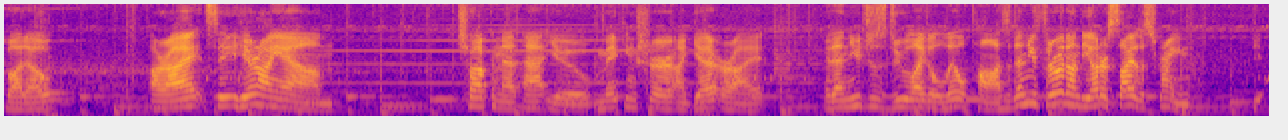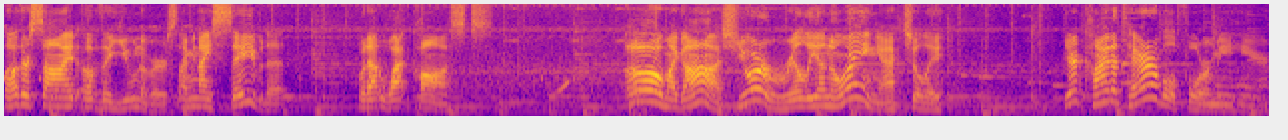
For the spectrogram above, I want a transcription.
Butto. Alright, see, here I am. Chucking it at you, making sure I get it right. And then you just do like a little toss. And then you throw it on the other side of the screen. The other side of the universe. I mean, I saved it. But at what cost? Oh my gosh, you're really annoying, actually. You're kind of terrible for me here.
